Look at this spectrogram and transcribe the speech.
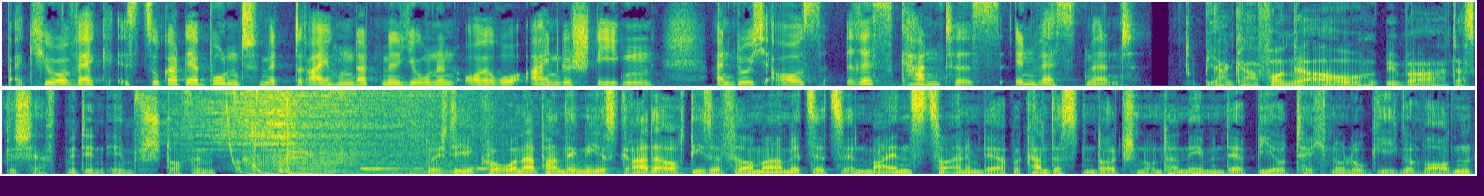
Bei CureVac ist sogar der Bund mit 300 Millionen Euro eingestiegen. Ein durchaus riskantes Investment. Bianca von der Au über das Geschäft mit den Impfstoffen. Durch die Corona-Pandemie ist gerade auch diese Firma mit Sitz in Mainz zu einem der bekanntesten deutschen Unternehmen der Biotechnologie geworden.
